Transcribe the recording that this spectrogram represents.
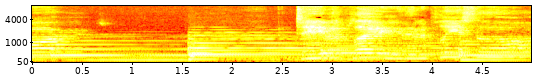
part. But David played and it pleased the Lord.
